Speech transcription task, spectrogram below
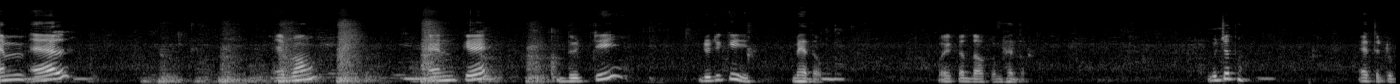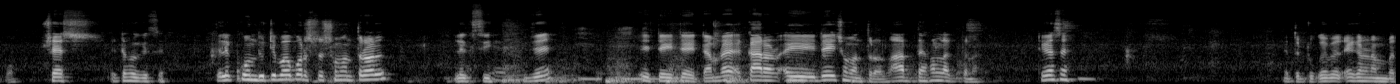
এম এল এবং এন কে দুটি দুটি কি? ভেদক। ওইকার দক ভেদক। বুঝছ তো? এতটুকু। শেষ। এটা হয়ে গেছে। তাহলে কোন দুটি বা পরস্পর সমান্তরাল? লিখছি যে এটা এটা এটা। আমরা কারণ এই এটাই সমান্তরাল। আর দেখান লাগতো না। ঠিক আছে? এতটুকু। এবার এগারো নাম্বার।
